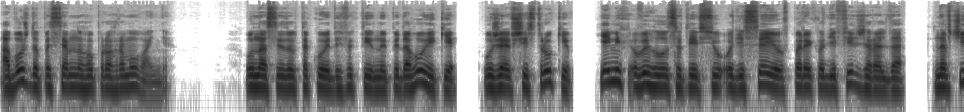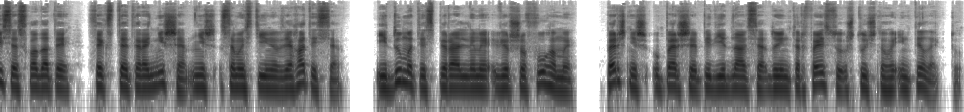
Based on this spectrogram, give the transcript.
або ж до писемного програмування. Унаслідок такої дефективної педагогіки уже в 6 років я міг виголосити всю Одіссею в перекладі Фіджеральда, навчився складати секстети раніше, ніж самостійно вдягатися, і думати спіральними віршофугами, перш ніж уперше під'єднався до інтерфейсу штучного інтелекту.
